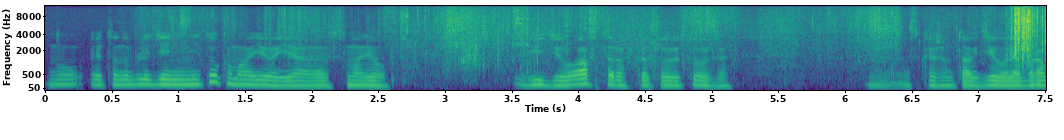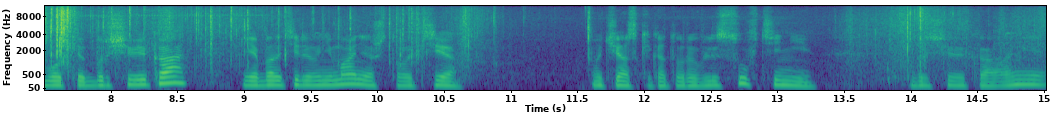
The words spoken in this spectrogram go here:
Ну, это наблюдение не только мое, я смотрел видео авторов, которые тоже, э, скажем так, делали обработки от борщевика и обратили внимание, что те участки, которые в лесу, в тени борщевика, они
